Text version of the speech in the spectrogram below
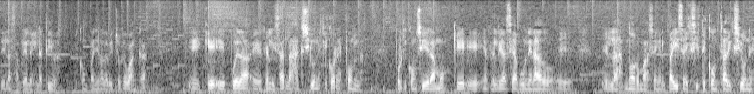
de la Asamblea Legislativa, el compañero David Choquehuanca, eh, que eh, pueda eh, realizar las acciones que correspondan, porque consideramos que en realidad se ha vulnerado las normas en el país, existen contradicciones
